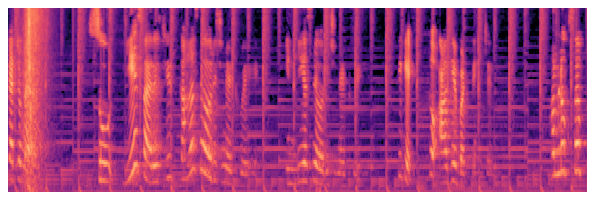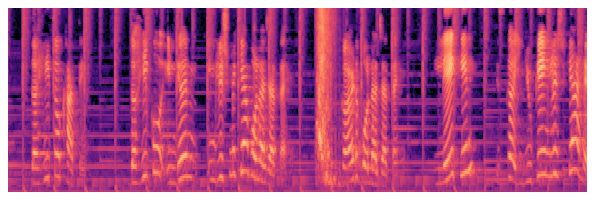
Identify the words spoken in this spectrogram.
कैटोमैन सो ये सारे चीज़ कहाँ से ओरिजिनेट हुए हैं? इंडिया से ओरिजिनेट हुए। ठीक है? तो आगे बढ़ते हैं, चलिए। हम लोग सब दही तो खाते दही को इंडियन इंग्लिश में क्या बोला जाता है? कर्ड बोला जाता है। लेकिन इसका यूके इंग्लिश क्या है?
